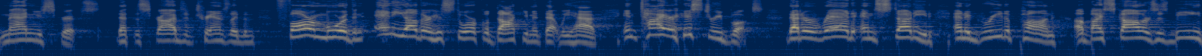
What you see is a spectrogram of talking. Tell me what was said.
manuscripts that the scribes had translated, far more than any other historical document that we have. Entire history books that are read and studied and agreed upon uh, by scholars as being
